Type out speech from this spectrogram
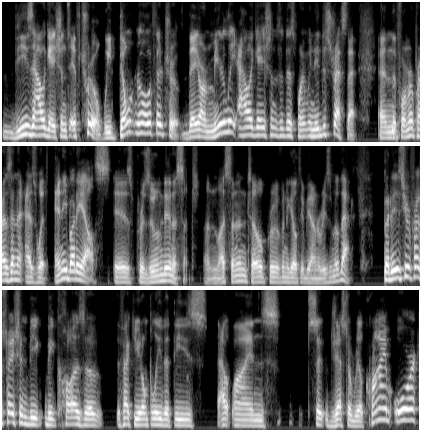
these allegations, if true, we don't know if they're true, they are merely allegations at this point. We need to stress that. And the former president, as with anybody else, is presumed innocent unless and until proven guilty beyond a reasonable doubt. But is your frustration be, because of the fact you don't believe that these outlines suggest a real crime, or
